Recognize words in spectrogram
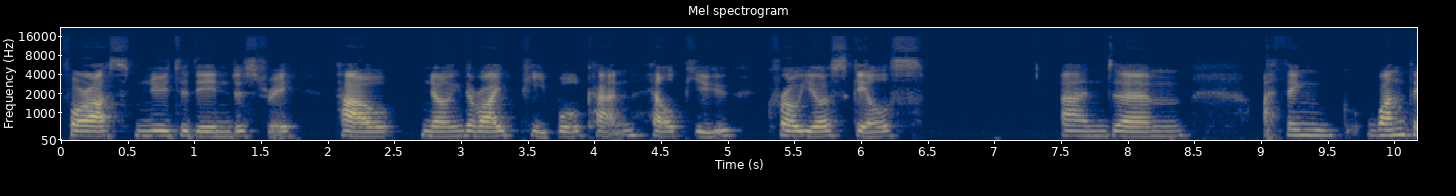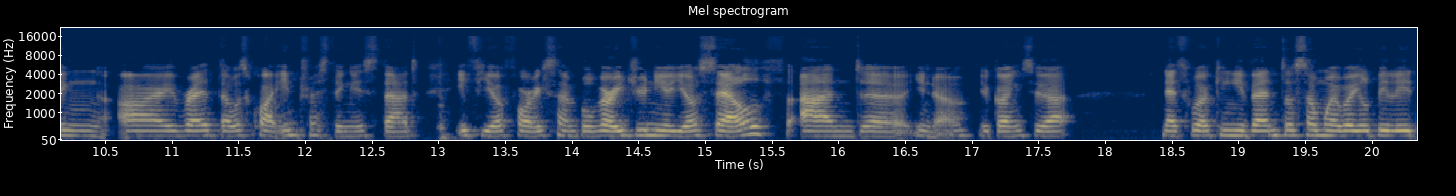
for us new to the industry how knowing the right people can help you grow your skills. And um, I think one thing I read that was quite interesting is that if you're, for example, very junior yourself and, uh, you know, you're going to a networking event or somewhere where you'll be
